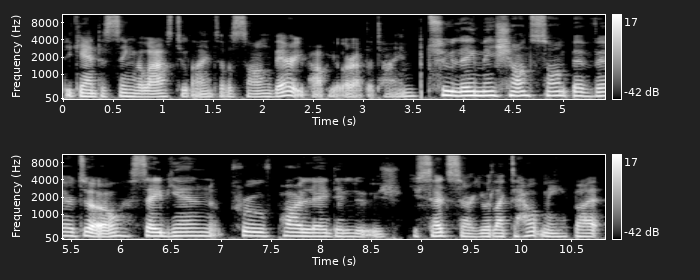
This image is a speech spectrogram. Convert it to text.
began to sing the last two lines of a song very popular at the time. Tous les méchants sont buveurs c'est bien prouve par les déluges. You said, sir, you would like to help me, but...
